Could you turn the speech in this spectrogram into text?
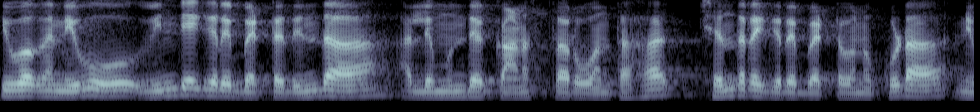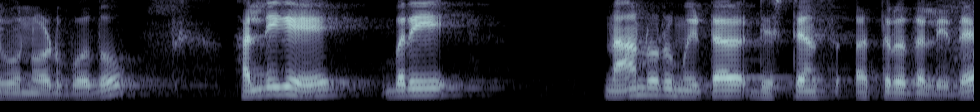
ಇವಾಗ ನೀವು ವಿಂಧ್ಯಗಿರಿ ಬೆಟ್ಟದಿಂದ ಅಲ್ಲಿ ಮುಂದೆ ಕಾಣಿಸ್ತಾ ಇರುವಂತಹ ಚಂದ್ರಗಿರಿ ಬೆಟ್ಟವನ್ನು ಕೂಡ ನೀವು ನೋಡ್ಬೋದು. ಅಲ್ಲಿಗೆ ಬರೀ ನಾನ್ನೂರು ಮೀಟರ್ ಡಿಸ್ಟೆನ್ಸ್ ಹತ್ತಿರದಲ್ಲಿದೆ.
